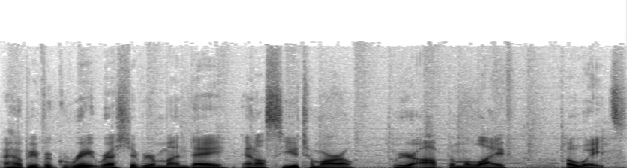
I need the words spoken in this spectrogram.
I hope you have a great rest of your Monday, and I'll see you tomorrow where your optimal life awaits.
